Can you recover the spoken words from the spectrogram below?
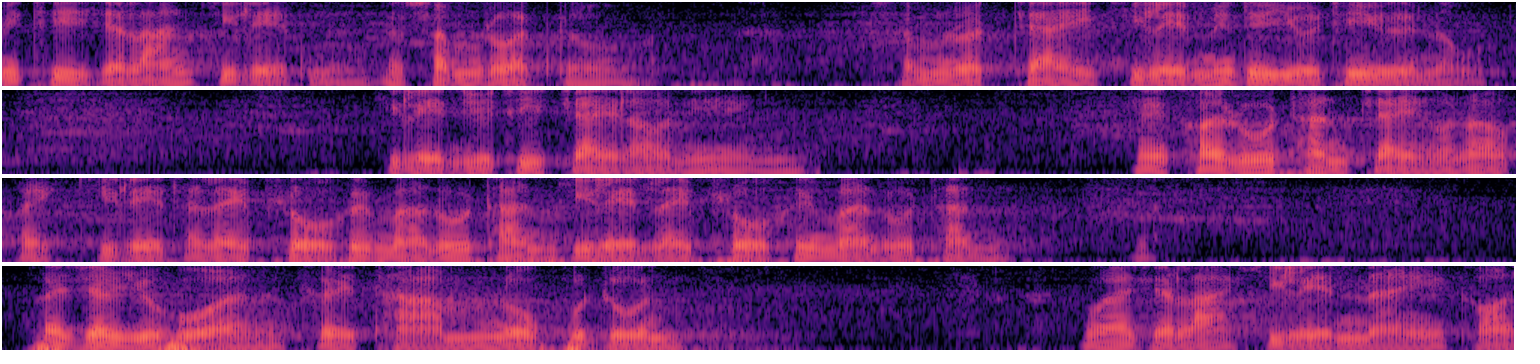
วิธีจะล้างกิเลสก็สำรวจดูสำรวจใจกิเลสไม่ได้อยู่ที่อื่นหรอกกิเลสอยู่ที่ใจเรานี่เอง ให้คอยรู้ทันใจของเราไปกิเลสอะไรโผล่ขึ้นมารู้ทันกิเลสอะไรโผล่ขึ้นมารู้ทัน พระเจ้าอยู่หัวเคยถามหลวงปู่ดูลว่าจะละกิเลสไหนก่อน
